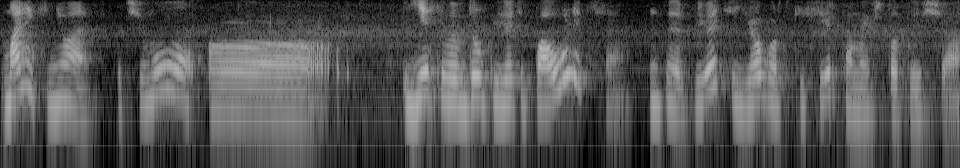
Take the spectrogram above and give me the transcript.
маленький нюанс. Почему если вы вдруг идете по улице, например, пьете йогурт, кефир там и что-то еще,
